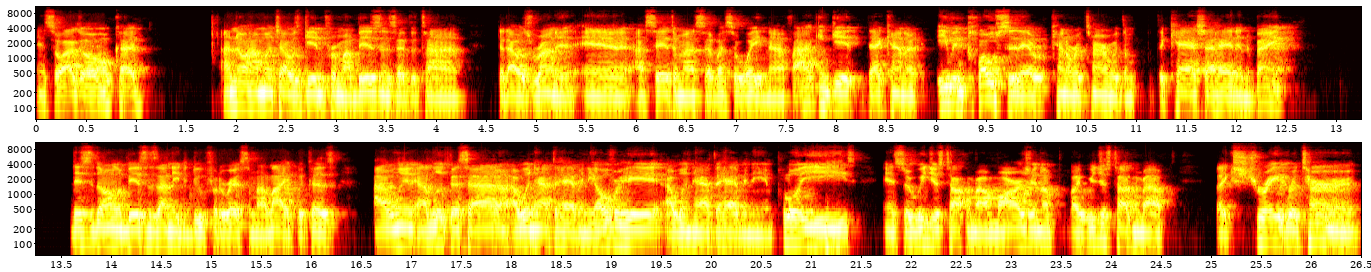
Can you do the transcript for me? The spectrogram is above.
And so I go, okay, I know how much I was getting from my business at the time that I was running. And I said to myself, I said, wait, now if I can get that kind of even close to that kind of return with the, the cash I had in the bank, this is the only business I need to do for the rest of my life because I went, I looked, I said, I, I wouldn't have to have any overhead. I wouldn't have to have any employees. And so we just talking about margin up, like we're just talking about like straight return.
